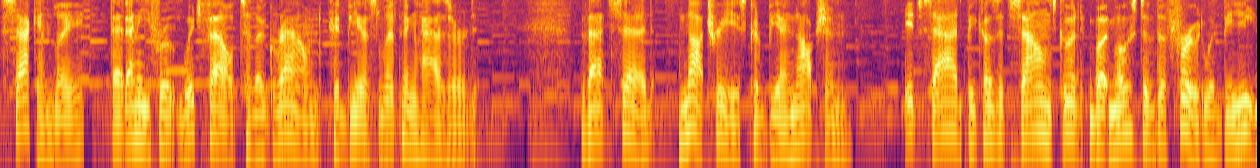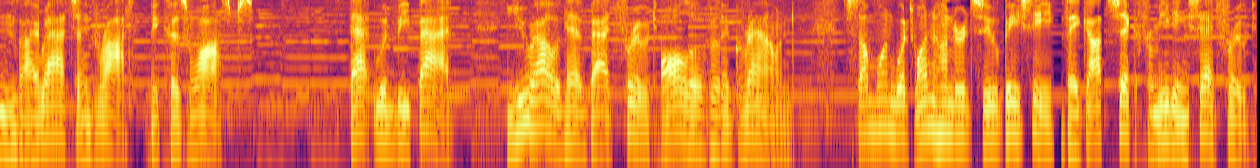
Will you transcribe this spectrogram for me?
Secondly, that any fruit which fell to the ground could be a slipping hazard. That said, nut trees could be an option. It's sad because it sounds good but most of the fruit would be eaten by rats and rot because wasps. That would be bad. You would have bad fruit all over the ground. Someone would 100 sue BC they got sick from eating said fruit.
